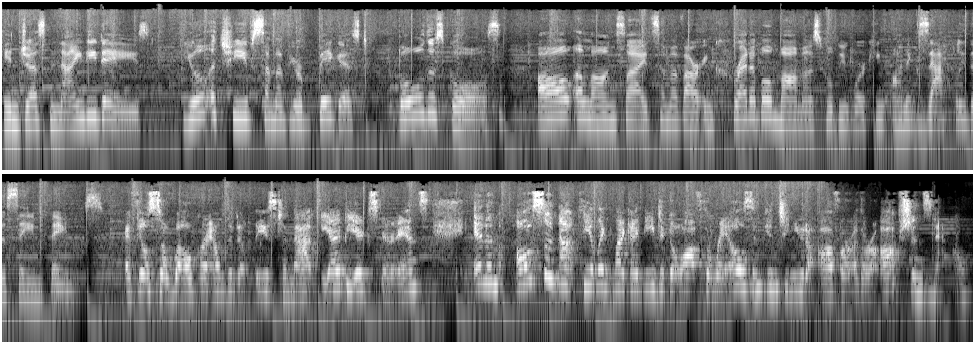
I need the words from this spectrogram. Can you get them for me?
In just 90 days, you'll achieve some of your biggest, boldest goals all alongside some of our incredible mamas who'll be working on exactly the same things. I feel so well grounded, at least in that EIB experience. And I'm also not feeling like I need to go off the rails and continue to offer other options now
